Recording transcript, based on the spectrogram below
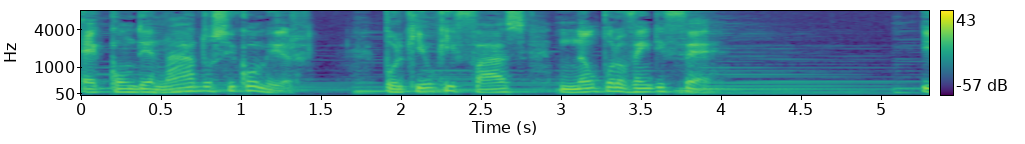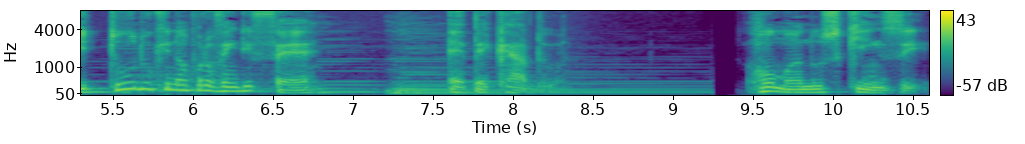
é condenado se comer, porque o que faz não provém de fé e tudo que não provém de fé é pecado. Romanos 15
